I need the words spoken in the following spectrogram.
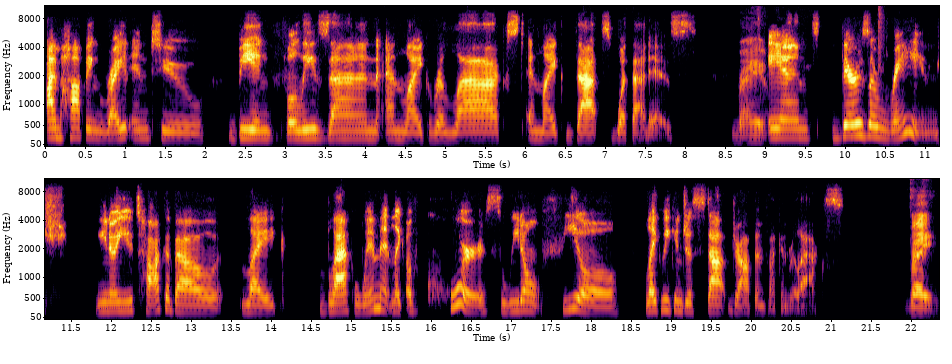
I'm hopping right into being fully zen and like relaxed, and like that's what that is. Right. And there's a range. You know, you talk about like Black women, like, of course, we don't feel like we can just stop, drop, and fucking relax Right.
